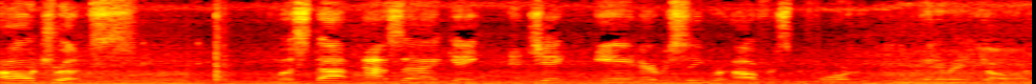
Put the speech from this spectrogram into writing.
all trucks must stop outside gate and check in at receiver office before entering yard.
